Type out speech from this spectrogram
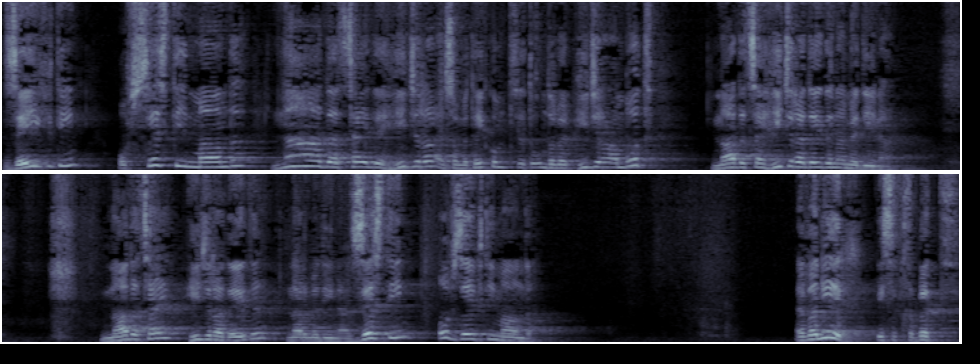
17 of 16 maanden nadat zij de hijra, en zo meteen komt het onderwerp hijra aan bod, nadat zij hijra deden naar Medina. Nadat zij hijra deden naar Medina. 16 of 17 maanden. En wanneer is het gebed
